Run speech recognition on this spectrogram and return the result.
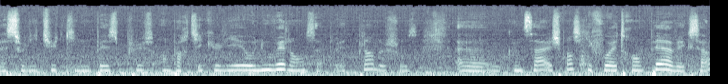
la solitude qui nous pèse plus en particulier au Nouvel An, ça peut être plein de choses euh, comme ça. Et je pense qu'il faut être en paix avec ça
